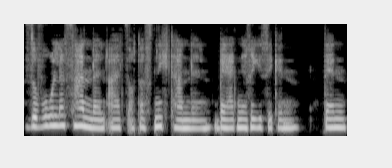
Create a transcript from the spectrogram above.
Sowohl das Handeln als auch das Nichthandeln bergen Risiken. Denn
